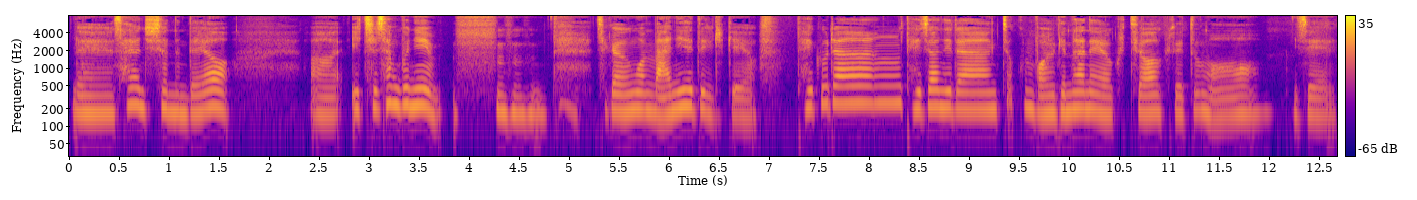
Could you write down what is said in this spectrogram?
네, 사연 주셨는데요. 아, 2739님, 제가 응원 많이 해드릴게요. 대구랑 대전이랑 조금 멀긴 하네요. 그쵸? 그래도 뭐, 이제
